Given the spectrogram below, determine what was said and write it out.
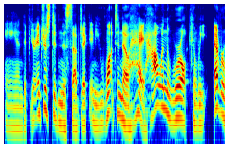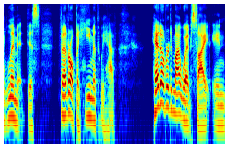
And if you're interested in this subject and you want to know, hey, how in the world can we ever limit this federal behemoth we have, head over to my website and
